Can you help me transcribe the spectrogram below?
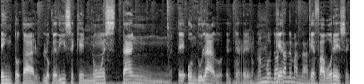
En total, lo que dice que no es tan eh, ondulado el terreno. no es que, es tan demandante. Que favorece.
